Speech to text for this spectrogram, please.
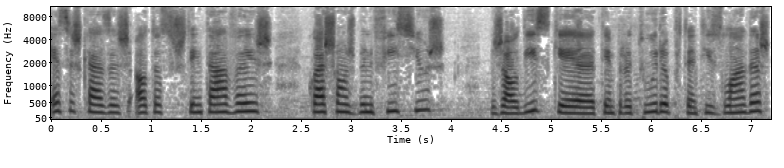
Essas casas autossustentáveis, quais são os benefícios já o disse, que é a temperatura, portanto, isoladas.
